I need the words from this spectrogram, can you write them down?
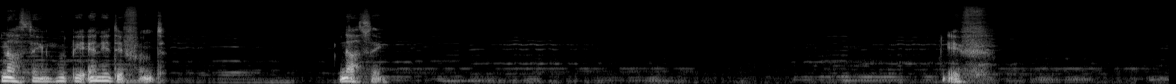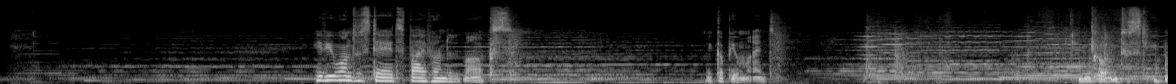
nothing would be any different. Nothing. If. If you want to stay at 500 marks, make up your mind. I'm going to sleep.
